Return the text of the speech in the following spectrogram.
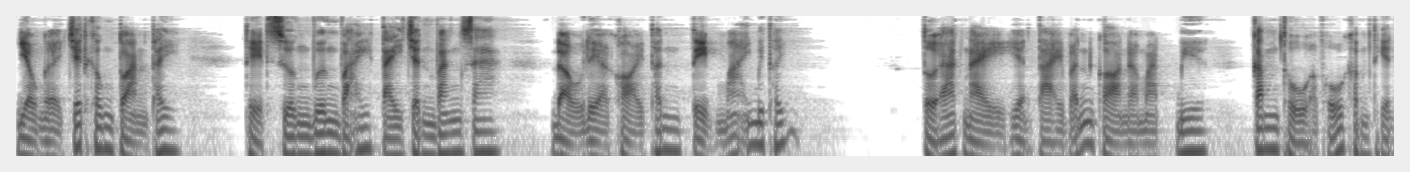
Nhiều người chết không toàn thây, thịt xương vương vãi, tay chân văng xa, đầu lìa khỏi thân tìm mãi mới thấy. Tội ác này hiện tại vẫn còn ở mặt bia căm thù ở phố Khâm Thiên,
